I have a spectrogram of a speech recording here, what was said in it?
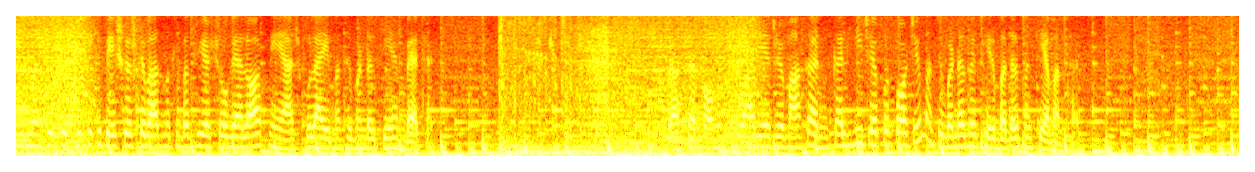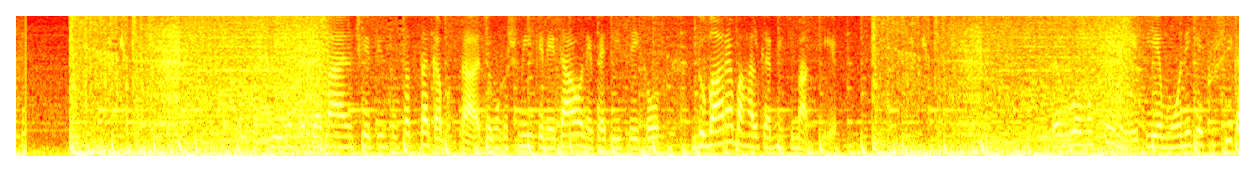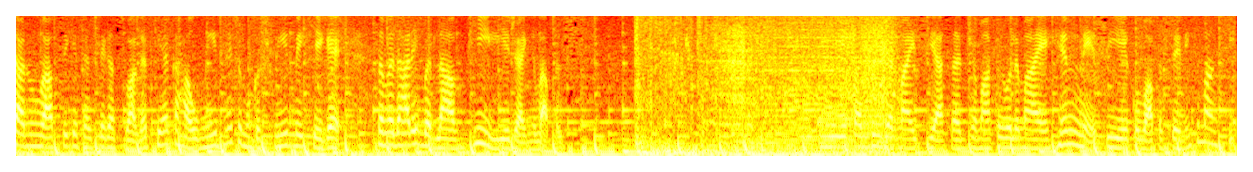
मंत्रियों की स्थिति की पेशकश के बाद मुख्यमंत्री अशोक गहलोत ने आज बुलाई मंत्रिमंडल की अहम बैठक। राजस्थान कांग्रेस प्रभारी अजय माकन कल ही जयपुर पहुँचे, मंत्रिमंडल में फेरबदल पर किया मंथन। कश्मीर में प्रकरण अनुच्छेद तीन सौ सत्तर का मुद्दा, जम्मू कश्मीर के नेताओं ने पैंतीस को दोबारा बहाल करने की मांग की है। महबूबा मुफ्ती ने पीएम मोदी के कृषि कानून वापसी के फैसले का स्वागत किया। कहा, उम्मीद है जम्मू कश्मीर में किए गए संवैधानिक बदलाव भी लिए जाएँगे वापस। सीए पर भी गरमाई सियासत। जमाते उलमाए हिंद ने सीए को वापस लेने की मांग की।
